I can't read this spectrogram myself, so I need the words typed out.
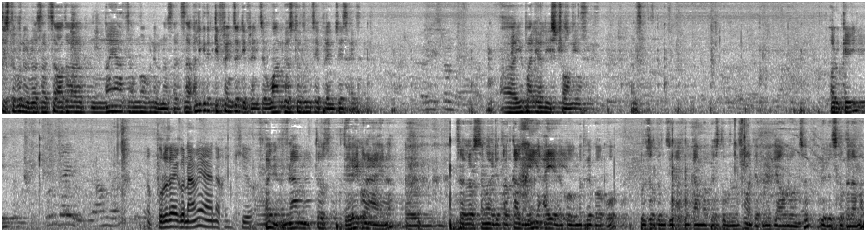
त्यस्तो पनि हुनसक्छ अथवा नयाँ जन्म पनि हुनसक्छ। अलिकति डिफ्रेन्ट चाहिँ डिफ्रेन्ट छ। वानको जस्तो रुम चाहिँ प्रेम चाहिँ छैन। योपालि अलि स्ट्रङै अरू केही? पुरुदाईको नामै आएन खै के हो? होइन नाम त धेरैको आएन। ट्रेलरसँग अहिले तत्काल यहीँ आइरहेको मात्रै भएको हो। पुरुषोत्तमजी आफ्नो काममा व्यस्त हुनुहुन्छ उहाँ डेफिनेटली आउनुहुन्छ रिलिजको बेलामा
